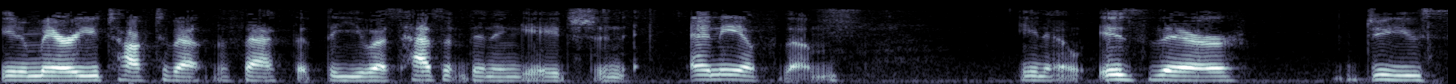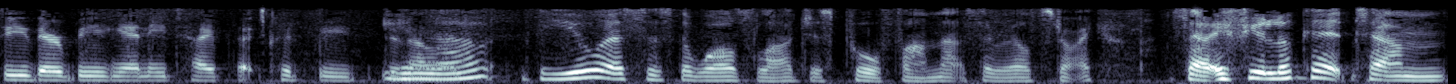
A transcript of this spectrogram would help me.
You know, Mary, you talked about the fact that the U.S. hasn't been engaged in any of them. You know, is there, do you see there being any type that could be developed? You know, the U.S. is the world's largest pool fund. That's the real story. So if you look at um,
